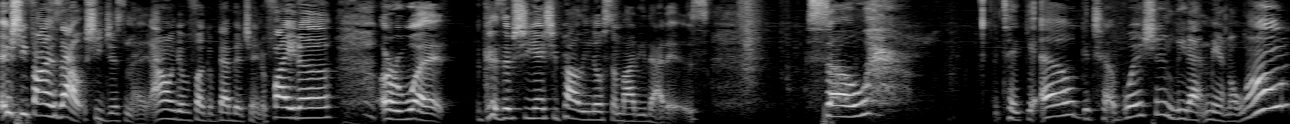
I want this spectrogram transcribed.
if she finds out, she just mad. I don't give a fuck if that bitch ain't a fighter or what. Because if she ain't, she probably knows somebody that is. So take your L, get your abortion, leave that man alone,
